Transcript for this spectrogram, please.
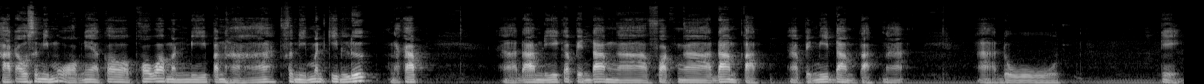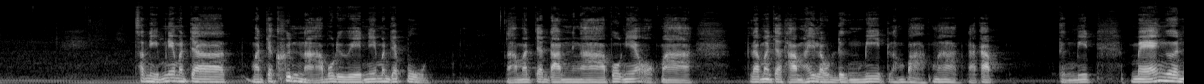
ขัดเอาสนิมออกเนี่ยก็เพราะว่ามันมีปัญหาสนิมมันกินลึกนะครับ ด้ามนี้ก็เป็นด้ามงาฝักงาด้ามตัดเป็นมีดด้ามตัดนะฮะดูนี่สนิมเนี่ยมันจะมันจะขึ้นหนาบริเวณนี้มันจะปูดนะมันจะดันงาพวกนี้ออกมา แล้วมันจะทำให้เราดึงมีดลำบากมากนะครับถึงมีดแม้เงิน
